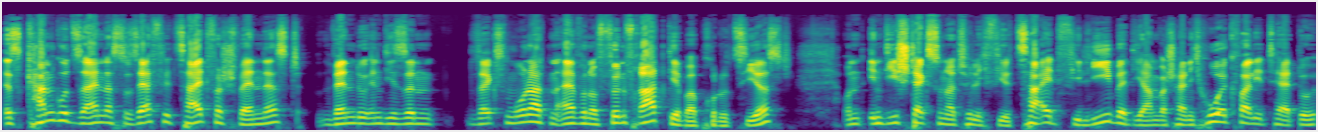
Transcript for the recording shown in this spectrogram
es kann gut sein, dass du sehr viel Zeit verschwendest, wenn du in diesen sechs Monaten einfach nur fünf Ratgeber produzierst. Und in die steckst du natürlich viel Zeit, viel Liebe, die haben wahrscheinlich hohe Qualität. Du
